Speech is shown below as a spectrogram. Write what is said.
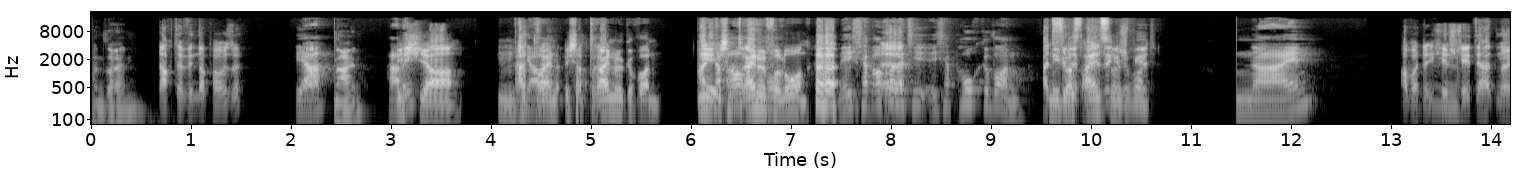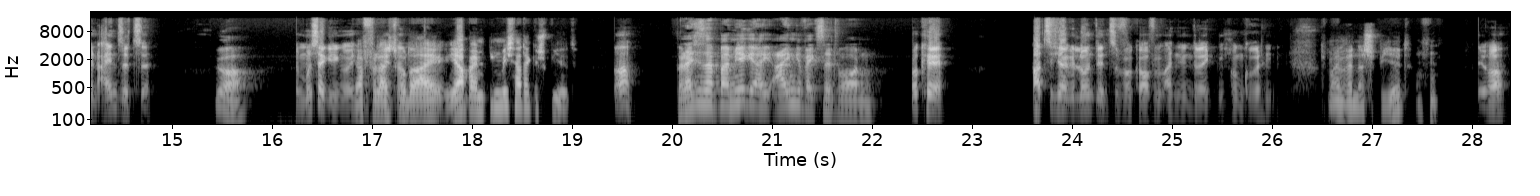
kann sein. Nach der Winterpause? Ja, Nein. habe Ich ich. ja. Hm, hab Ich habe 3-0 gewonnen. Ah, Nee, ich hab habe auch 3-0 hoch- verloren. Nee, ich habe auch Äh. relativ, ich habe hoch gewonnen. Hat Nee, du hast Philipp Eise 1-0 gewonnen. Nein, aber der, hier Nee. steht, der hat neun Einsätze. Ja. Der muss ja gegen euch Ja, vielleicht wurde er. Ja, beim gegen mich hat er gespielt. Ah, Vielleicht ist er bei mir ge- eingewechselt worden. okay. Hat sich ja gelohnt, den zu verkaufen an den direkten Konkurrenten. Ich meine, wenn er spielt, Ja.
